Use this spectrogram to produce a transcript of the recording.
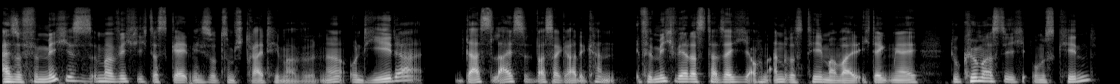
Also für mich ist es immer wichtig, dass Geld nicht so zum Streitthema wird, ne? Und jeder das leistet, was er gerade kann. Für mich wäre das tatsächlich auch ein anderes Thema, weil ich denke mir, ey, du kümmerst dich ums Kind,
